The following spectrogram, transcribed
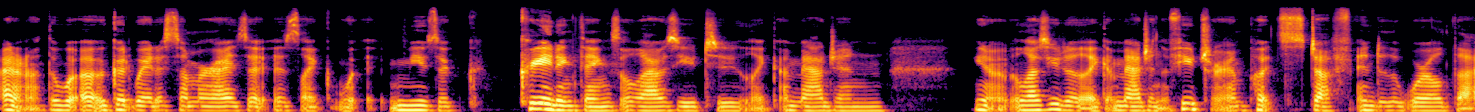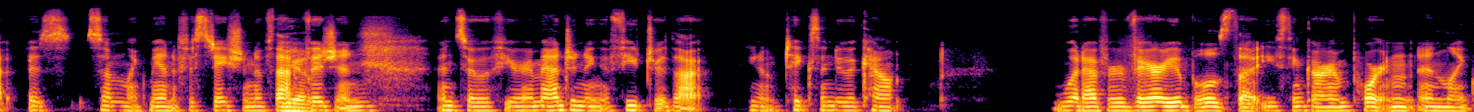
I don't know. The a good way to summarize it is like w- music creating things allows you to like imagine, you know, allows you to like imagine the future and put stuff into the world that is some like manifestation of that Yeah. vision. And so if you're imagining a future that, you know, takes into account whatever variables that you think are important and like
